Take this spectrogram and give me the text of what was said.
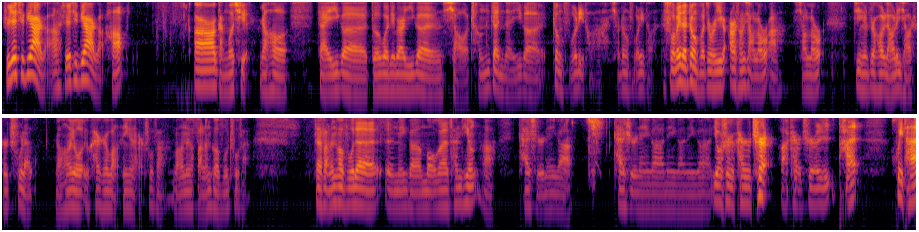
直接去第二个啊，直接去第二个。好，嗷嗷赶过去，然后在一个德国这边一个小城镇的一个政府里头啊，小政府里头，所谓的政府就是一个二层小楼啊，小楼进去之后聊了一小时，出来了。然后又又开始往那个哪儿出发，往那个法兰克福出发，在法兰克福的呃那个某个餐厅啊，开始那个开始那个那个那个又是开始吃啊，开始吃谈会谈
